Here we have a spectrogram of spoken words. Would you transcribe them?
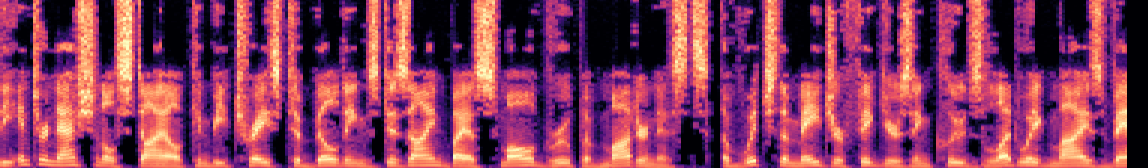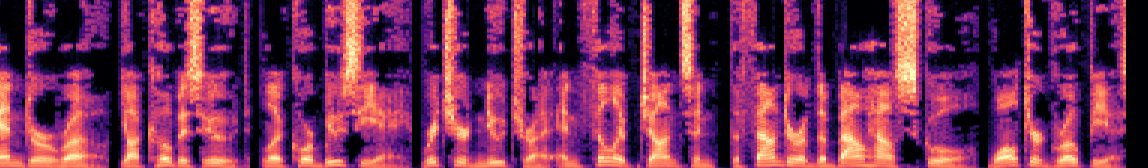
The international style can be traced to buildings designed by a small group of modernists, of which the major figures includes Ludwig Mies van der Rohe, Jacobus Oud, Le Corbusier, Richard Neutra and Philip Johnson, the founder of the Bauhaus school, Walter Gropius,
